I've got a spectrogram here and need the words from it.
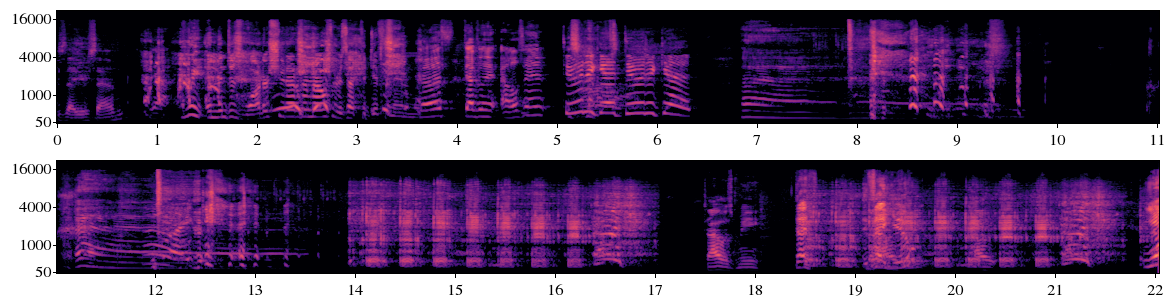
Is that your sound? yeah. Wait, and then does water shoot out of their mouth, or is that the different animal? No, that's definitely an elephant. Do it again. Do it again. I like it. That was me. That is that you? That was- Yeah,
